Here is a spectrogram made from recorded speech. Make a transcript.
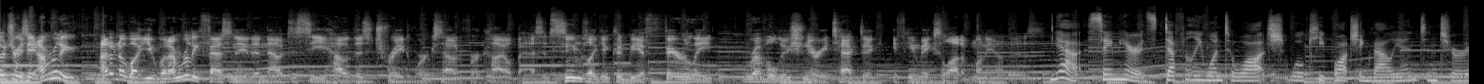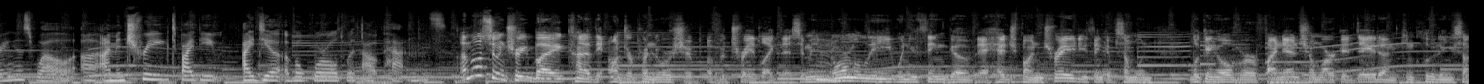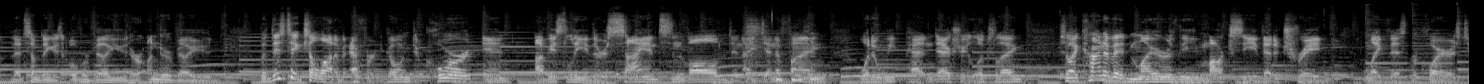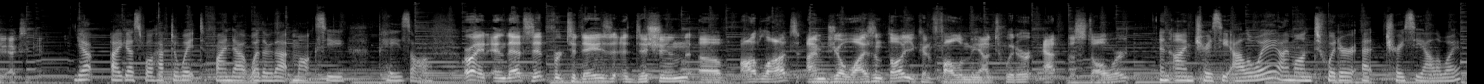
So, Tracy, I'm really, I don't know about you, but I'm really fascinated now to see how this trade works out for Kyle Bass. It seems like it could be a fairly revolutionary tactic if he makes a lot of money on this. Yeah, same here. It's definitely one to watch. We'll keep watching Valeant and Turing as well. Uh, I'm intrigued by the idea of a world without patents. I'm also intrigued by kind of the entrepreneurship of a trade like this. I mean, mm. normally when you think of a hedge fund trade, you think of someone looking over financial market data and concluding that something is overvalued or undervalued. But this takes a lot of effort going to court, and obviously there's science involved in identifying what a weak patent actually looks like. So I kind of admire the moxie that a trade like this requires to execute. Yep, I guess we'll have to wait to find out whether that moxie pays off. All right, and that's it for today's edition of Odd Lots. I'm Joe Weisenthal. You can follow me on Twitter at The Stalwart. And I'm Tracy Alloway. I'm on Twitter at Tracy Alloway.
